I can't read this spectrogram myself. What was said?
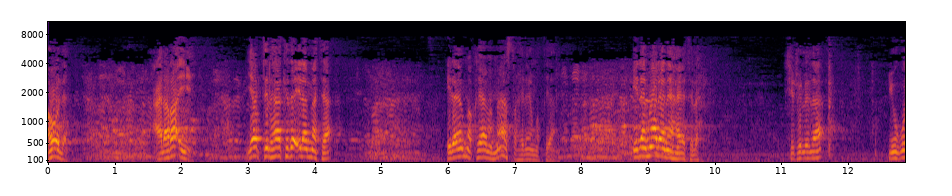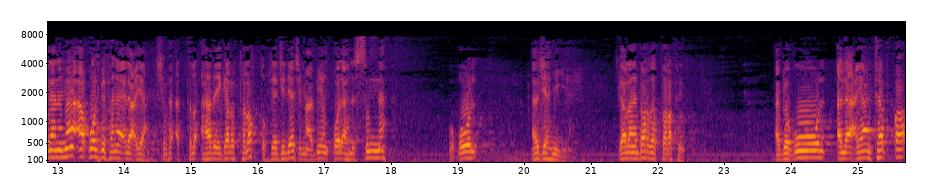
أو لا؟ على رأيه. يبتل هكذا إلى متى؟ إلى يوم القيامة ما يصلح إلى يوم القيامة. إلى ما لا نهاية له. شفت ولا لا؟ يقول أنا ما أقول بفناء الأعيان. شوف هذا قالوا التلطف. يجب يجمع بين قول أهل السنة وقول الجهمية. قال أنا برد الطرفين. أبي أقول الأعيان تبقى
